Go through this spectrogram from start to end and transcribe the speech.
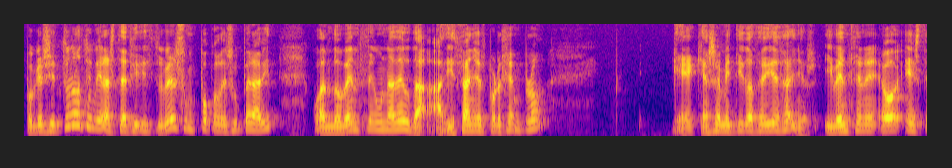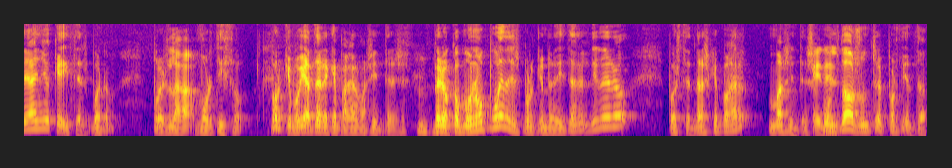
Porque si tú no tuvieras déficit, tuvieras un poco de superávit, cuando vence una deuda a 10 años, por ejemplo, que, has emitido hace 10 años, y vence este año, ¿qué dices? Bueno, pues la amortizo, porque voy a tener que pagar más intereses. Pero como no puedes, porque necesitas el dinero, pues tendrás que pagar más intereses, un el... 2, un 3%.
